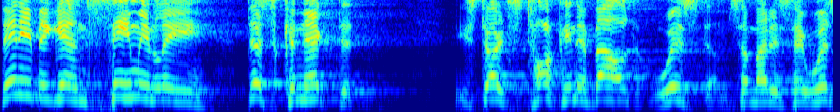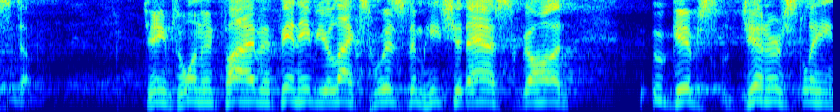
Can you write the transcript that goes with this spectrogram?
Then he begins seemingly disconnected. He starts talking about wisdom. Somebody say wisdom. James 1 and 5 If any of you lacks wisdom, he should ask God, who gives generously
